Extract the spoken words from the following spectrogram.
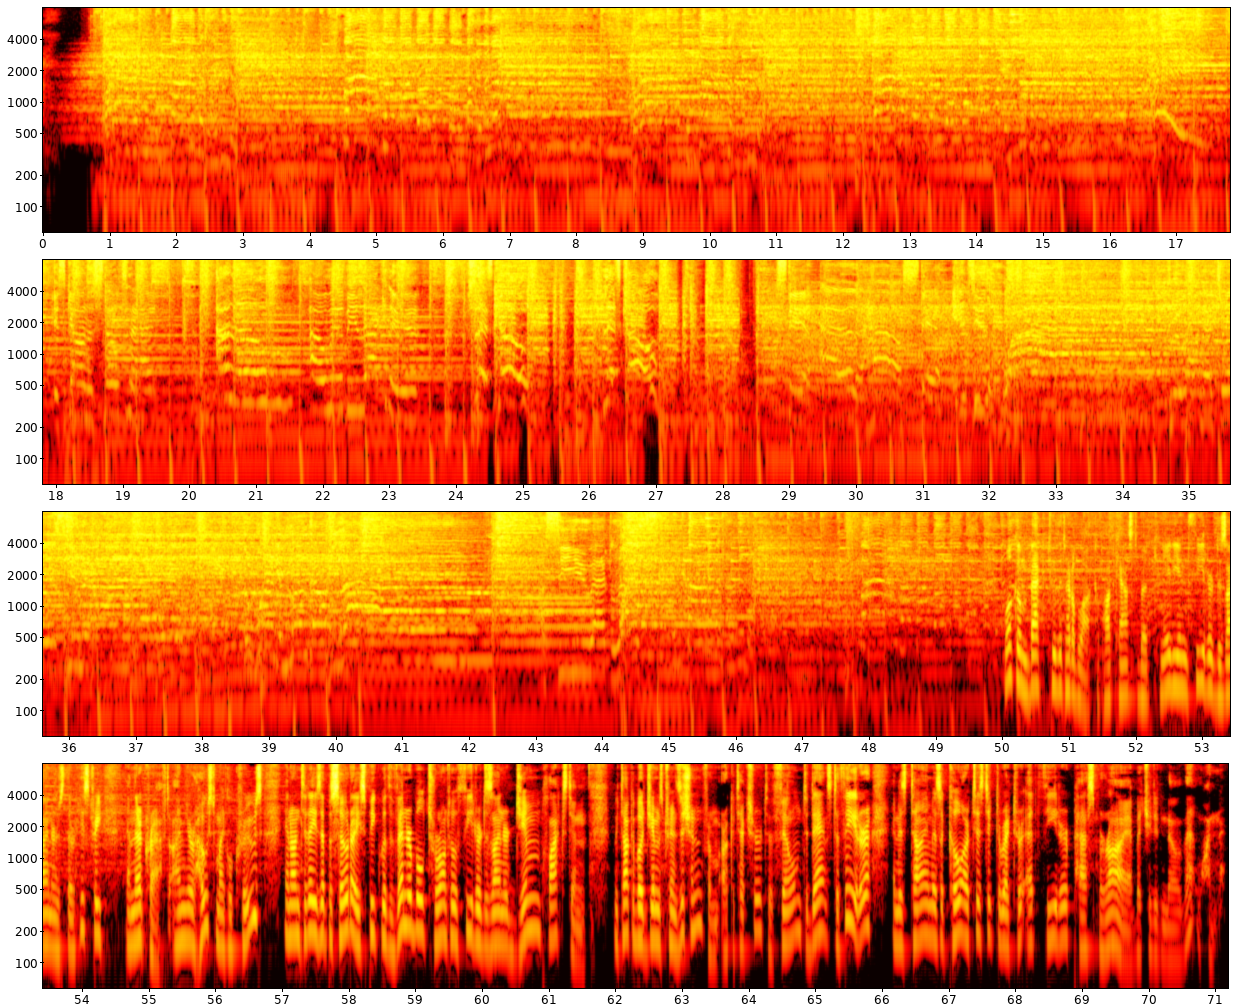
Welcome back to The Title Block, a podcast about Canadian theatre designers, their history, and their craft. I'm your host, Michael Cruz, and on today's episode, I speak with venerable Toronto theatre designer Jim Plaxton. We talk about Jim's transition from architecture to film to dance to theatre, and his time as a co artistic director at Theatre Passe Muraille. I bet you didn't know that one.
